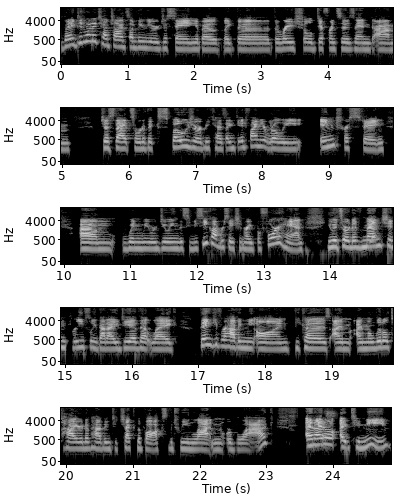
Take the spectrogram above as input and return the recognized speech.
but I did want to touch on something that you were just saying about like the the racial differences and um just that sort of exposure because I did find it really interesting um, when we were doing the CBC conversation right beforehand. You had sort of mentioned briefly that idea that like thank you for having me on because I'm I'm a little tired of having to check the box between Latin or black. And yes. I don't I, to me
